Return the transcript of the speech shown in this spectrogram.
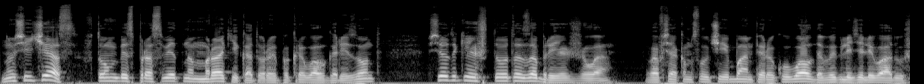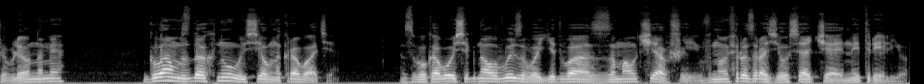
Но сейчас, в том беспросветном мраке, который покрывал горизонт, все-таки что-то забрежило. Во всяком случае, бамперы кувалды выглядели воодушевленными. Глам вздохнул и сел на кровати. Звуковой сигнал вызова, едва замолчавший, вновь разразился отчаянной трелью.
